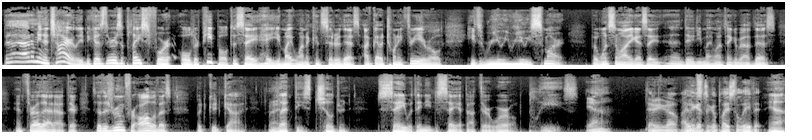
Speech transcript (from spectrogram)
but I don't mean entirely because there is a place for older people to say, hey, you might want to consider this. I've got a 23 year old. He's really, really smart. But once in a while, you got to say, eh, dude, you might want to think about this and throw that out there. So there's room for all of us. But good God, let these children say what they need to say about their world, please. Yeah. There you go. I think What's- it's a good place to leave it. Yeah.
